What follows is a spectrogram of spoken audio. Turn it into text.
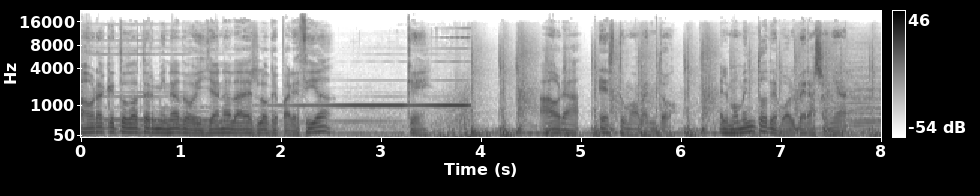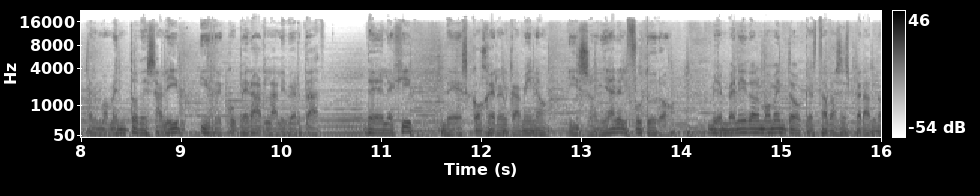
Ahora que todo ha terminado y ya nada es lo que parecía, ¿qué? Ahora es tu momento. El momento de volver a soñar. El momento de salir y recuperar la libertad. De elegir, de escoger el camino y soñar el futuro. Bienvenido al momento que estabas esperando.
